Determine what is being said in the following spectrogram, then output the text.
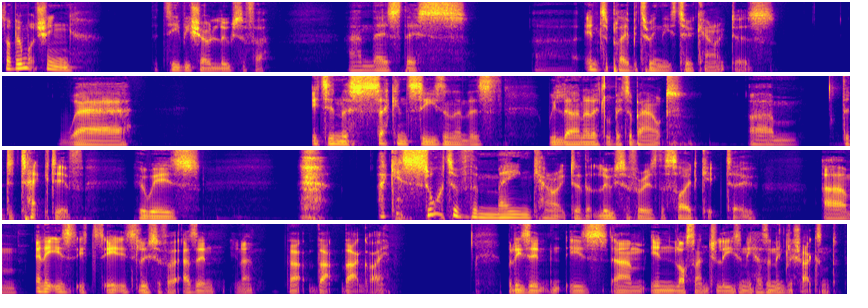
So I've been watching the TV show Lucifer, and there's this uh, interplay between these two characters where it's in the second season, and there's we learn a little bit about um, the detective who is. I guess sort of the main character that Lucifer is the sidekick to, um, and it is it's it is Lucifer as in you know that that that guy, but he's in he's um, in Los Angeles and he has an English accent,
